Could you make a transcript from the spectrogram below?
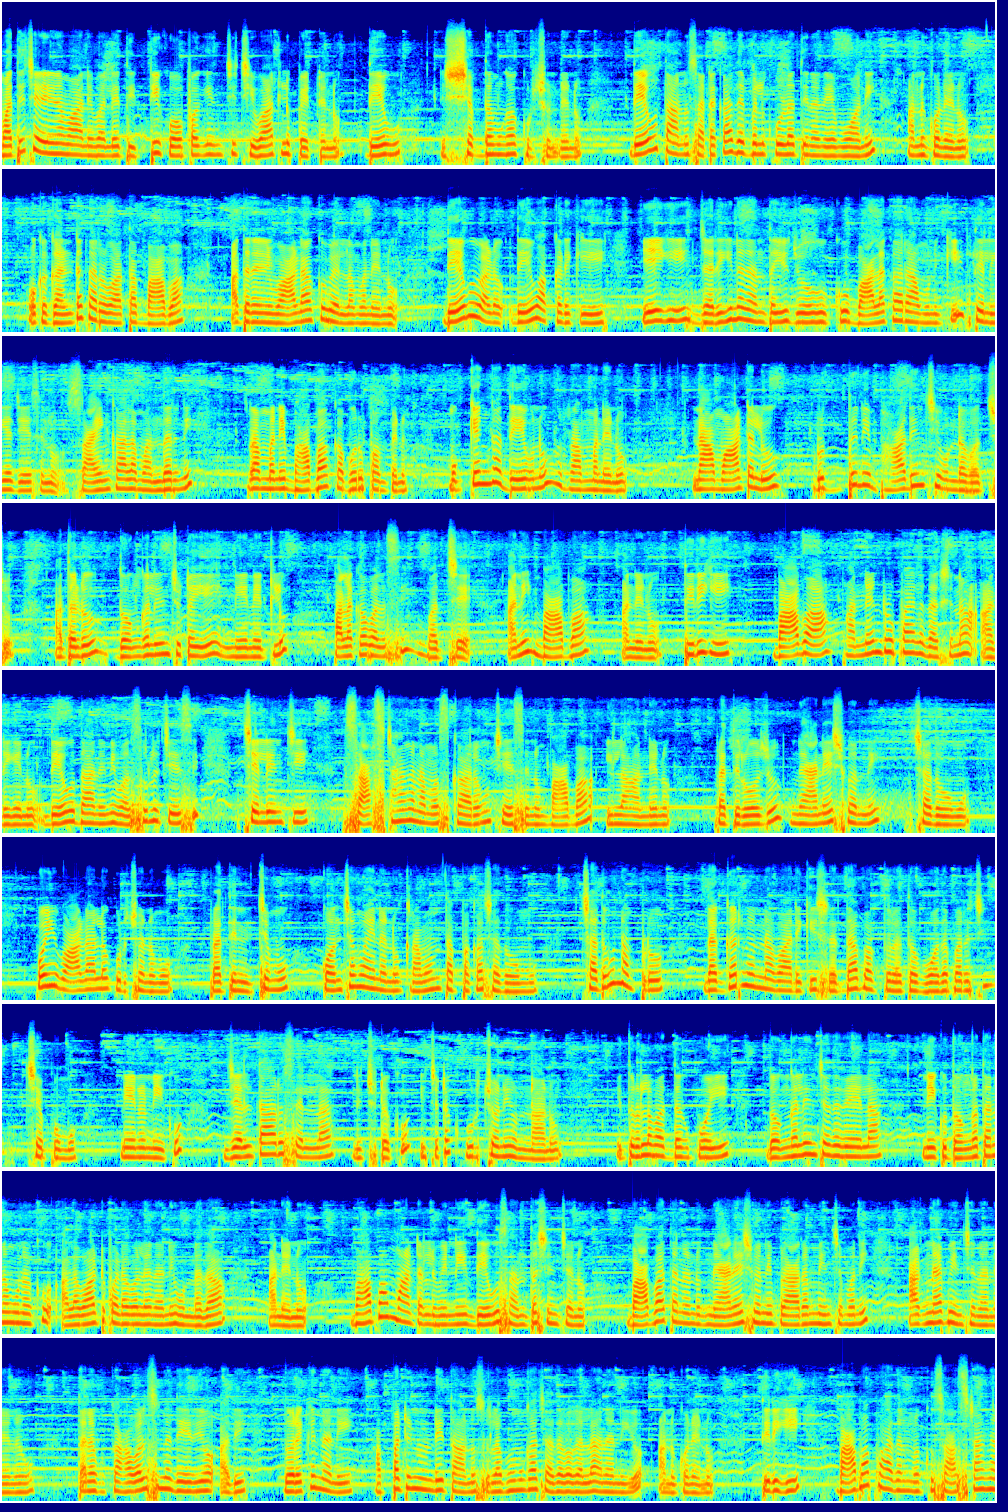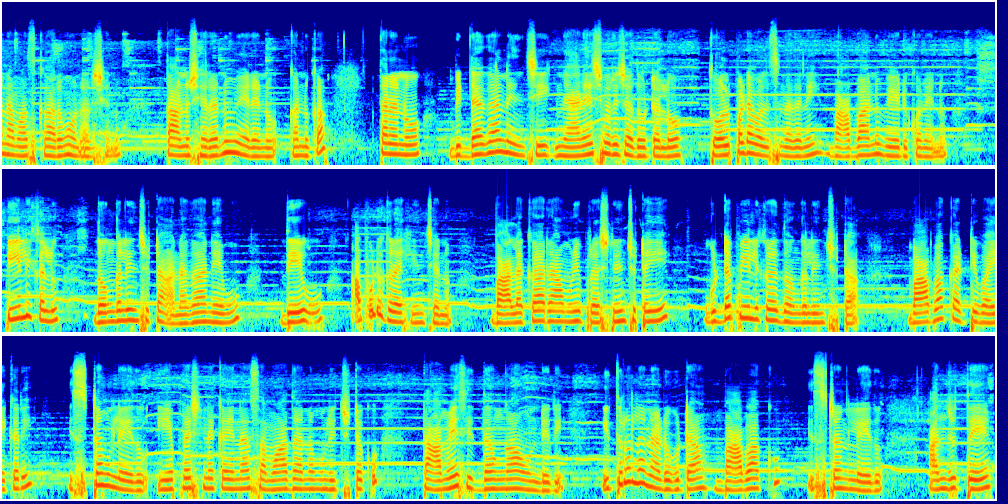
మతి చెడిన వాని వల్లే తిట్టి కోపగించి చివాట్లు పెట్టెను. దేవు నిశ్శబ్దంగా కూర్చుండెను. దేవు తాను సటకా దెబ్బలు కూడా తిననేమో అని అనుకొనెను. ఒక గంట తర్వాత బాబా అతనిని వాడాకు వెళ్ళమనెను. దేవు దేవు అక్కడికి ఏగి జరిగినదంతయు జోగుకు బాలకారామునికి తెలియజేసెను. సాయంకాలం అందరినీ రమ్మని బాబా కబురు పంపెను. ముఖ్యంగా దేవును రమ్మనెను. నా మాటలు వృద్ధుని బాధించి ఉండవచ్చు. అతడు దొంగలించుటయే నేనెట్లు పలకవలసి వచ్చే అని బాబా అనెను. తిరిగి బాబా పన్నెండు రూపాయల దక్షిణ అడిగెను. దేవు దానిని వసూలు చేసి చెల్లించి సాష్టాంగ నమస్కారం చేసెను బాబా ఇలా అనెను. ప్రతిరోజు జ్ఞానేశ్వరిని చదువుము. పోయి వాడాలో కూర్చొనము. ప్రతి నిత్యము కొంచెమైనను క్రమం తప్పక చదువుము. చదువునప్పుడు దగ్గరనున్న వారికి శ్రద్ధాభక్తులతో బోధపరిచి చెప్పుము. నేను నీకు జల్తారు సెల్ల నిచ్చుటకు ఇచ్చట కూర్చొని ఉన్నాను. ఇతరుల వద్దకు పోయి దొంగలించదవేళ నీకు దొంగతనమునకు అలవాటు పడవలనని ఉన్నదా? అనెను. బాబా మాటలు విని దేవు సంతోషించెను. బాబా తనను జ్ఞానేశ్వరిని ప్రారంభించమని ఆజ్ఞాపించిన నేను తనకు కావలసినదేదో అది దొరికినని అప్పటి నుండి తాను సులభంగా చదవగలననియో అనుకొనెను. తిరిగి బాబా పాదములకు సాష్టాంగ నమస్కారం ఉనర్చను తాను శరణు వేడెను కనుక తనను బిడ్డగా నుంచి జ్ఞానేశ్వరి చదువుటలో తోల్పడవలసినదని బాబాను వేడుకొనెను. పీలికలు దొంగలించుట అనగానేమో? దేవు అప్పుడు గ్రహించెను. బాలకారాముని ప్రశ్నించుటయే గుడ్డ పీలికలు దొంగలించుట. బాబా కట్టి వైఖరి ఇష్టం లేదు. ఏ ప్రశ్నకైనా సమాధానములిచ్చుటకు తామే సిద్ధంగా ఉండిరి. ఇతరులను అడుగుట బాబాకు ఇష్టం లేదు. అంజుతే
